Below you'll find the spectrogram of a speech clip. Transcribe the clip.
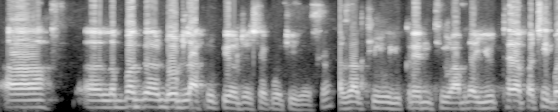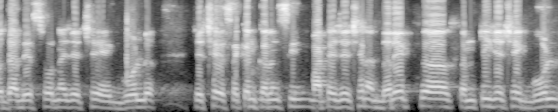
લગભગ દોઢ લાખ રૂપિયો જે છે પહોંચી જશે. આઝાદ થયું, યુક્રેન થયું, આ બધા યુદ્ધ થયા પછી બધા દેશોને જે છે ગોલ્ડ જે છે સેકન્ડ કરન્સી માટે જે છે ને, દરેક કન્ટ્રી જે છે ગોલ્ડ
